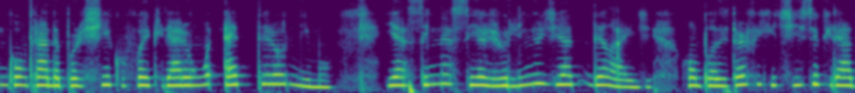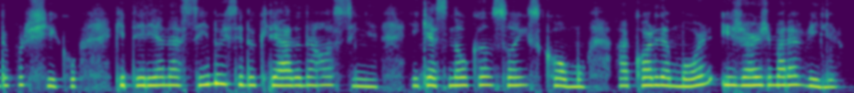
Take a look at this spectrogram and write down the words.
encontrada por Chico foi criar um heterônimo, e assim nascia Julinho de Adelaide, compositor fictício criado por Chico, que teria nascido e sido criado na Rocinha, e que assinou canções como Acorda Amor e Jorge Maravilha.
